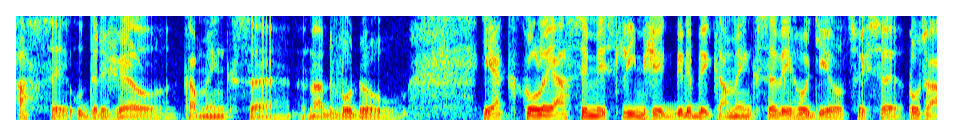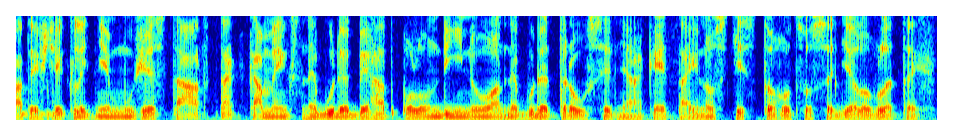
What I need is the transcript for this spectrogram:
asi udržel Cummingse nad vodou. Jakkoliv já si myslím, že kdyby Cummings se vyhodil, což se pořád ještě klidně může stát, tak Cummings nebude běhat po Londýnu a nebude trousit nějaké tajnosti z toho, co se dělo v letech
